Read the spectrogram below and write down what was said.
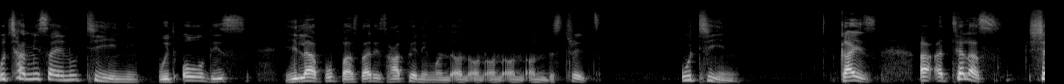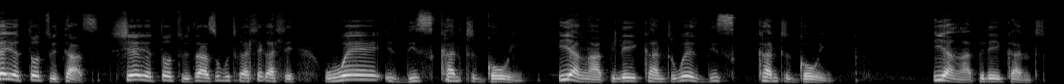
Uchamisa enutini with all this hila bubas that is happening on, on, on, on, on the streets. Utini. Guys, uh, uh, tell us share your thoughts with us. Share your thoughts with us ukuthi kahle kahle where is this country going? Iya ngaphi le country? Where is this country going? Iya ngaphi le country?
